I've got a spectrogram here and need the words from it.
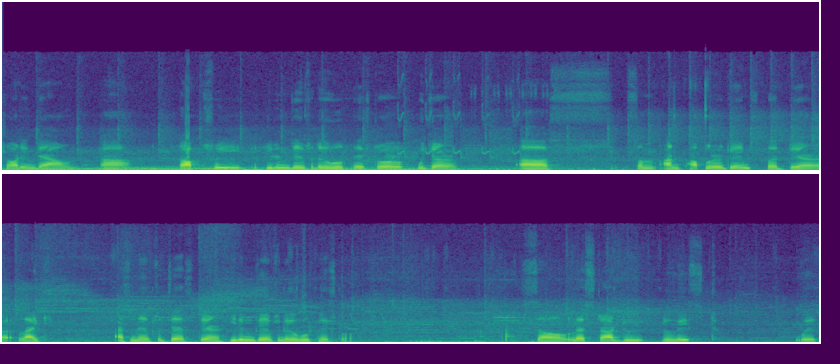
shorting down uh, top 3 hidden games on the Google Play Store which are uh, some unpopular games but they are like as the name suggests they are hidden games in the Google Play Store. So let's start the list with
